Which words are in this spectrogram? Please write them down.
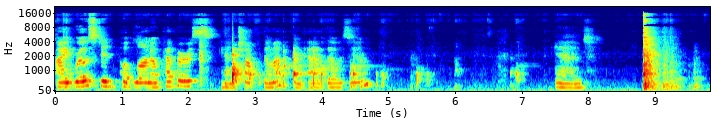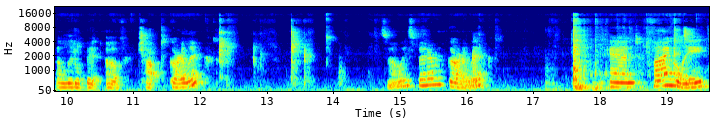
I roasted poblano peppers and chopped them up and add those in. And a little bit of chopped garlic. It's always better with garlic. And finally,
